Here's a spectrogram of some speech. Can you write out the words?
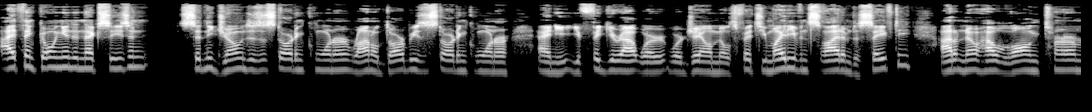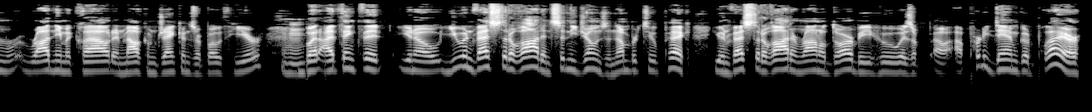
I think going into next season, Sidney Jones is a starting corner. Ronald Darby is a starting corner, and you, you figure out where, where Jalen Mills fits. You might even slide him to safety. I don't know how long term Rodney McLeod and Malcolm Jenkins are both here, mm-hmm. but I think that you know you invested a lot in Sidney Jones, a number two pick. You invested a lot in Ronald Darby, who is a, a, a pretty damn good player.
